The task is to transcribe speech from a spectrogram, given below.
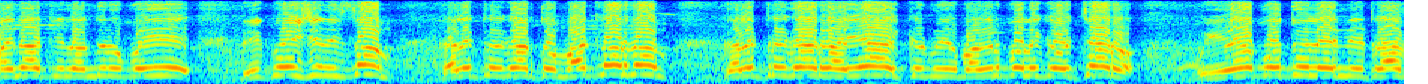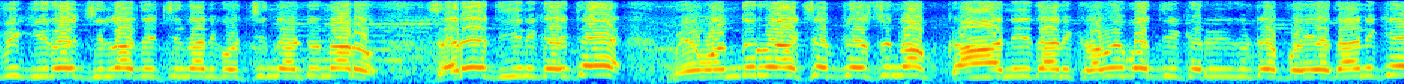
మైనార్టీలు అందరూ పోయి రిక్వెషన్ ఇస్తాం. కలెక్టర్ గారితో మాట్లాడదాం. కలెక్టర్ గారు అయ్యా ఇక్కడ మీరు మదనపల్లికి వచ్చారు. ఏ పొద్దులే లేని ట్రాఫిక్ ఈరోజు జిల్లా తెచ్చిన దానికి వచ్చింది అంటున్నారు. సరే దీనికైతే మేమందరూ యాక్సెప్ట్ చేస్తున్నాం. కానీ దాన్ని క్రమబద్ధీకరించుకుంటే పోయేదానికి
